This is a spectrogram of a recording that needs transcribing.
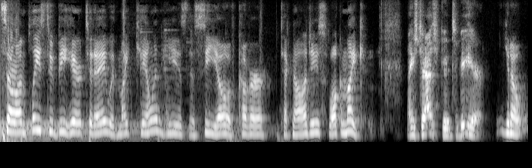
So I'm pleased to be here today with Mike Kalen. He is the CEO of Covr Technologies. Welcome, Mike. Thanks, Josh. Good to be here. You know,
